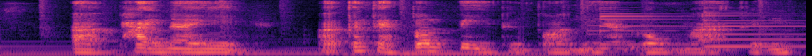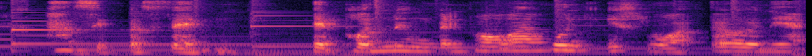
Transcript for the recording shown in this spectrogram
20 ภายในตั้งแต่ต้นปีถึงตอนนี้ลงมาถึง 50%เหตุผลหนึ่งเป็นเพราะว่าหุ้น Eastwater เนี่ย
